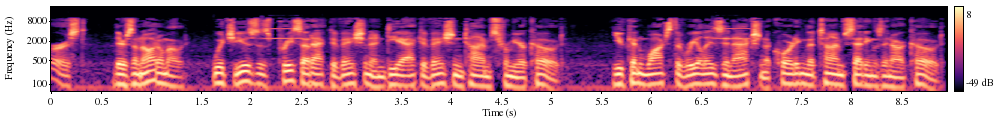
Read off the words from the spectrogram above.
First, there's an auto mode, which uses preset activation and deactivation times from your code. You can watch the relays in action according the time settings in our code.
